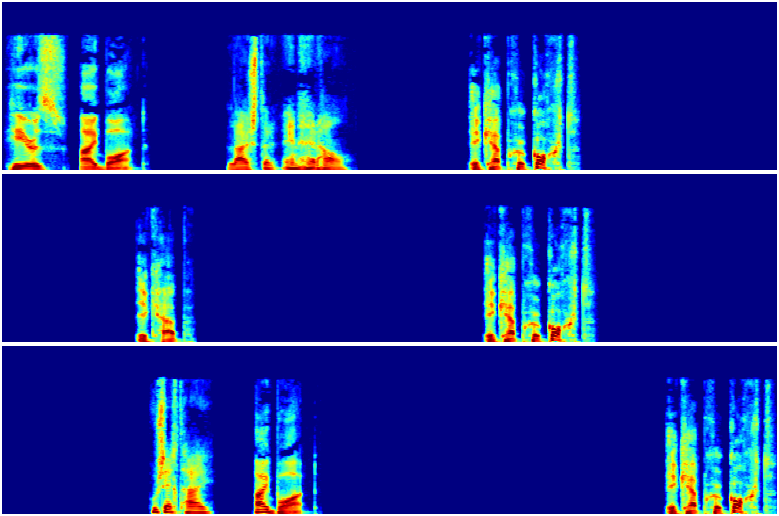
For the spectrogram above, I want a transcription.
Here's I bought. Luister en herhaal. Ik heb gekocht. Ik heb. Ik heb gekocht. Hoe zegt hij? I bought. Ik heb gekocht.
